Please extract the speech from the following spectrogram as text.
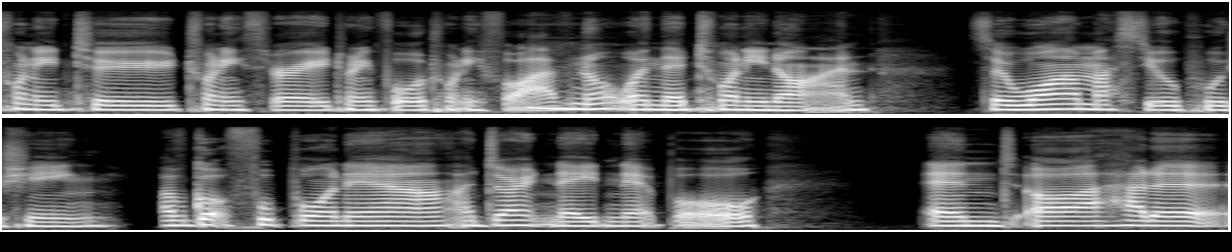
22, 23, 24, 25, Mm. not when they're 29. So why am I still pushing? I've got football now. I don't need netball. And uh, I had a,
